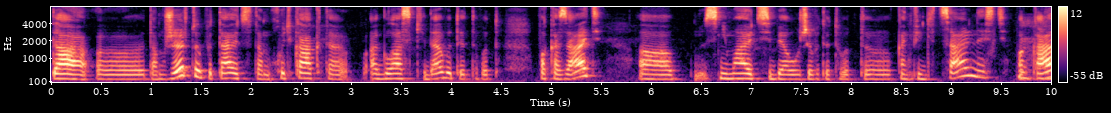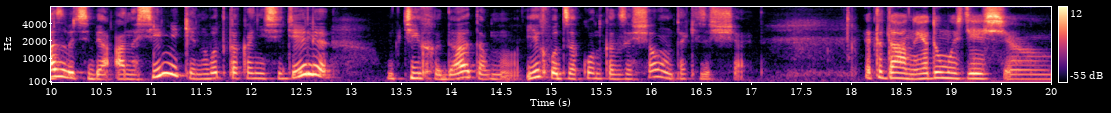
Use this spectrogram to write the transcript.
да, э, там жертвы пытаются там хоть как-то огласки, да, вот это вот показать, а, снимают себя уже вот эту вот э, конфиденциальность, Мгм. показывать себя, а насильники, ну вот как они сидели тихо, да, там их вот закон как защищал, он так и защищает. Это да, но я думаю, здесь э,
